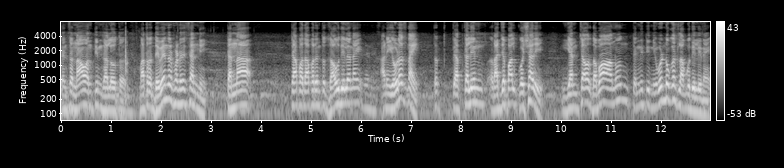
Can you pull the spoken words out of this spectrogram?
त्यांचं नाव अंतिम झालं होतं. मात्र देवेंद्र फडणवीस यांनी त्यांना त्या पदापर्यंत जाऊ दिलं नाही आणि एवढंच नाही तर तत्कालीन राज्यपाल कोश्यारी यांच्यावर दबाव आणून त्यांनी ती निवडणूकच लागू दिली नाही.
